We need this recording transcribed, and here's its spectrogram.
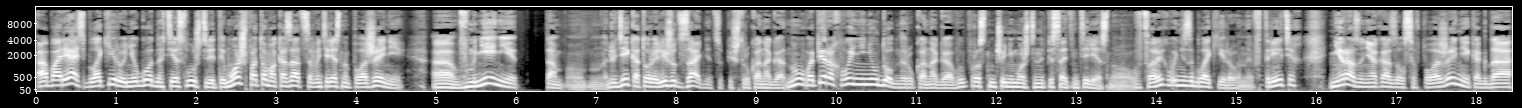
оборясь, блокируя неугодных тебе слушателей, ты можешь потом оказаться в интересном положении, в мнении там людей, которые лежат задницу, пишет рука-нога. Ну, во-первых, вы не неудобный рука-нога, вы просто ничего не можете написать интересного. Во-вторых, вы не заблокированы. В-третьих, ни разу не оказывался в положении, когда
